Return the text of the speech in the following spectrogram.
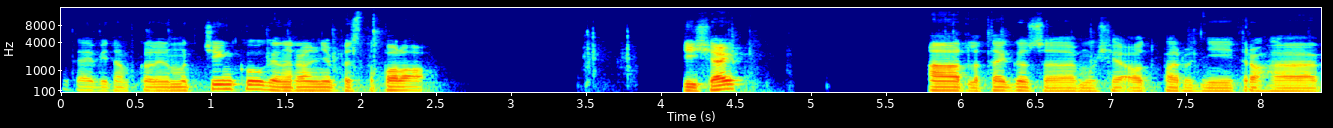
Tutaj witam w kolejnym odcinku, generalnie bez Topola dzisiaj. A dlatego, że mu się od paru dni trochę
